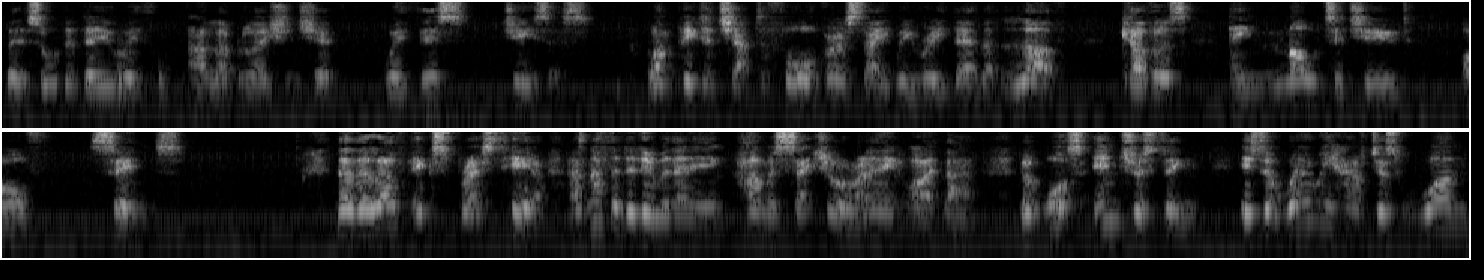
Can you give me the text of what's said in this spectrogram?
But it's all to do with our love relationship with this Jesus. 1 Peter chapter 4 verse 8 we read there that love covers a multitude of sins. Now the love expressed here has nothing to do with anything homosexual or anything like that. But what's interesting is that where we have just one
